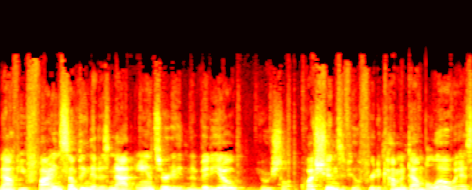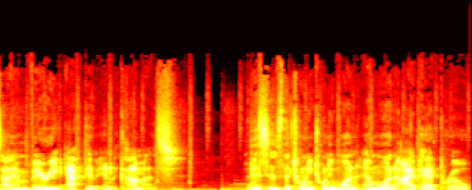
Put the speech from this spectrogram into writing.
Now, if you find something that is not answered in the video, or you still have questions, feel free to comment down below as I am very active in the comments. This is the 2021 M1 iPad Pro,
